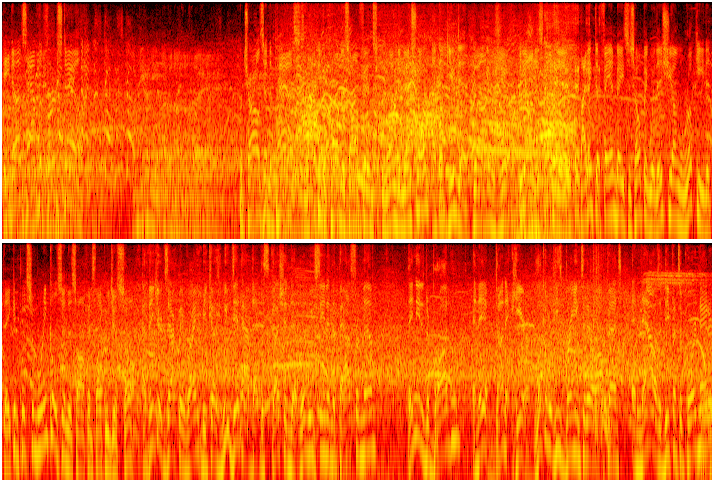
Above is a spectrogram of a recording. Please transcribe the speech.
He does have the first down. But Charles, in the past, a lot of people call this offense one-dimensional. I think you did. Well, it was you. Be honest, I did. I think the fan base is hoping with this young rookie that they can put some wrinkles in this offense like we just saw. I think you're exactly right because we did have that discussion that what we've seen in the past from them, they needed to broaden, and they have done it here. Look at what he's bringing to their offense, and now as a defensive coordinator,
